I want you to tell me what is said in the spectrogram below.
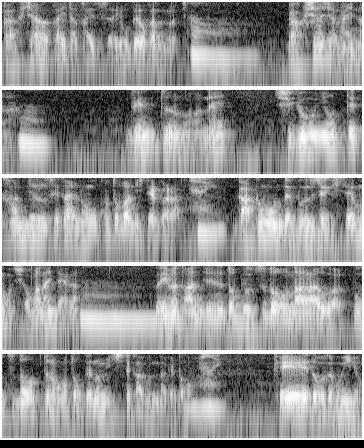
学者が書いた解説は余計分からなくなっちゃう。学者じゃないんだから、うん、禅っていうのはね修行によって感じる世界の言葉にしてるから、はい、学問で分析してもしょうがないんだよな。で今単純に言うと仏道を習うは仏道っていうのは仏の道って書くんだけど、はい。経営道でもいいよ。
